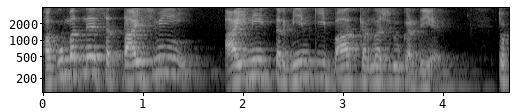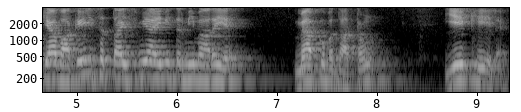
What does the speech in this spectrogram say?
हुकूमत ने सत्ताईसवीं आइनी तरमीम की बात करना शुरू कर दी है। तो क्या वाकई सत्ताईसवीं आइनी तरमीम आ रही है? मैं आपको बताता हूँ। ये खेल है।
